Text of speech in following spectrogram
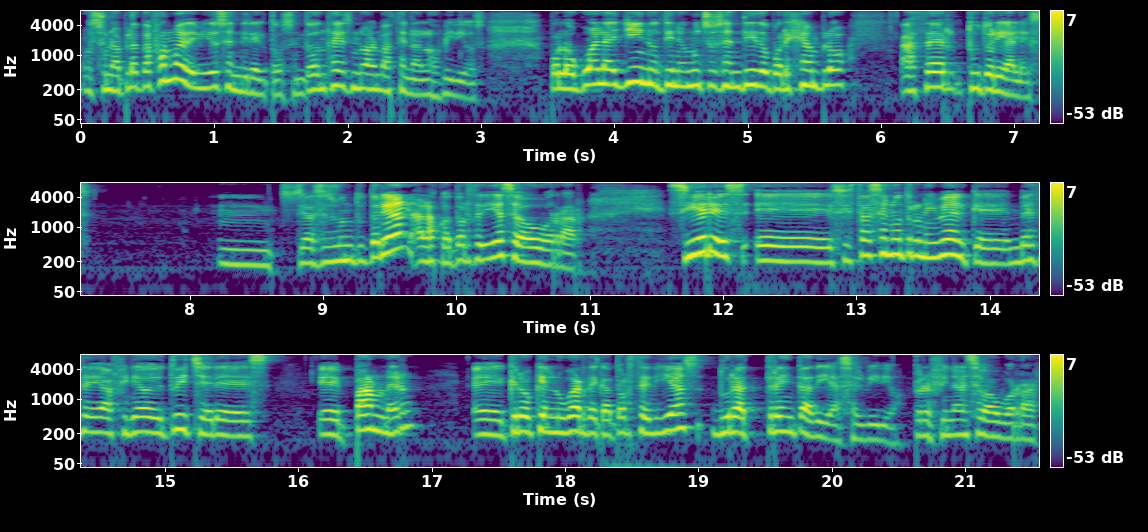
es una plataforma de vídeos en directos, entonces no almacenan los vídeos. Por lo cual allí no tiene mucho sentido, por ejemplo, hacer tutoriales. Mm, si haces un tutorial, a los 14 días se va a borrar. Si eres, eh, si estás en otro nivel, que en vez de afiliado de Twitch eres eh, partner, eh, creo que en lugar de 14 días dura 30 días el vídeo, pero al final se va a borrar.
